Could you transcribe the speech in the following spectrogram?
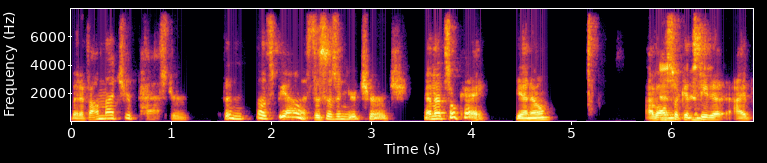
But if I'm not your pastor, then let's be honest, this isn't your church. And that's okay. You know, I've also and, conceded I,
